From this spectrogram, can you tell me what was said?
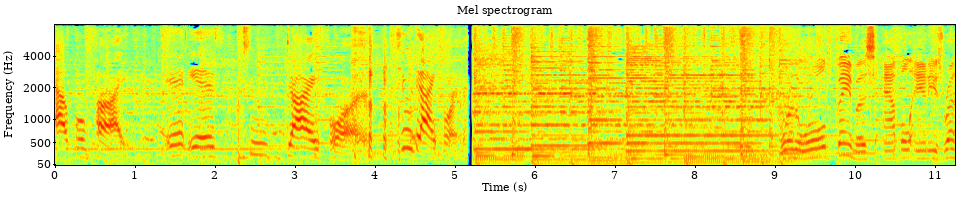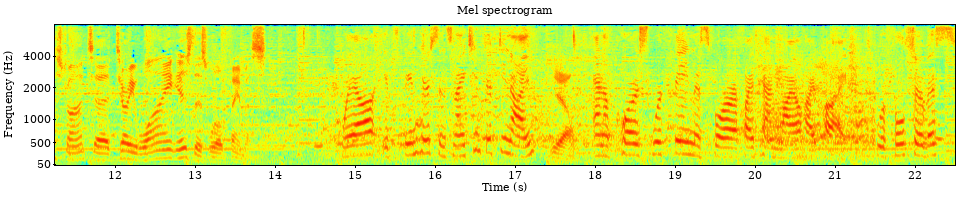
apple pie. It is to die for. to die for. World famous Apple Annie's restaurant. Uh, Terry, why is this world famous? Well, it's been here since 1959. Yeah. And of course, we're famous for our five pound mile high pie. We're full service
